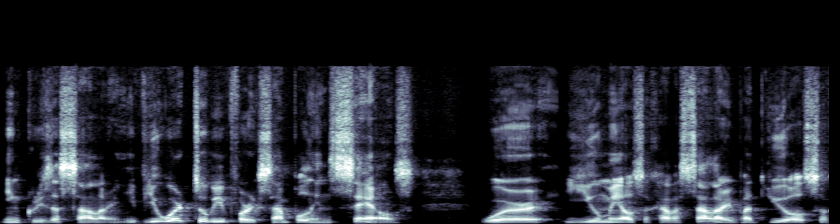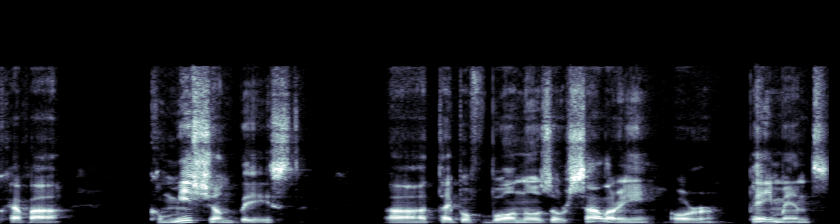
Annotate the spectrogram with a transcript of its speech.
increase a salary. If you were to be, for example, in sales, where you may also have a salary, but you also have a commission based uh, type of bonus or salary or payments,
